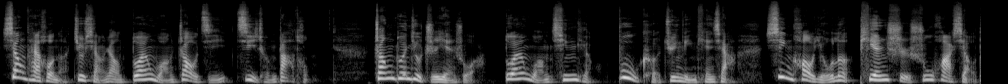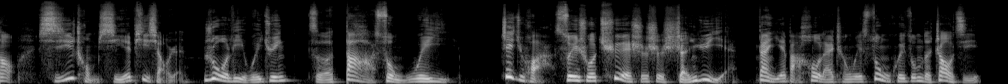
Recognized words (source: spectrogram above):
向太后呢就想让端王赵佶继承大统。张敦就直言说啊，端王轻佻，不可君临天下，性好游乐，偏嗜书画小道，喜宠邪僻小人。若立为君，则大宋危矣。这句话虽说确实是神预言，但也把后来成为宋徽宗的赵佶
